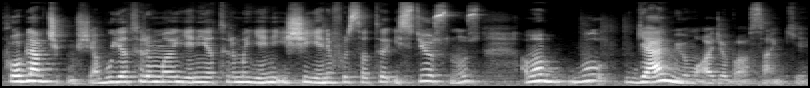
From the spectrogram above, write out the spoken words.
problem çıkmış. Yani bu yatırımı, yeni yatırımı, yeni işi, yeni fırsatı istiyorsunuz. Ama bu gelmiyor mu acaba sanki?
